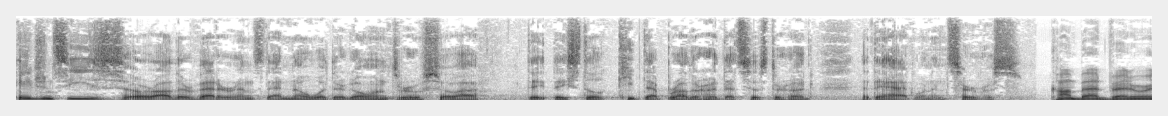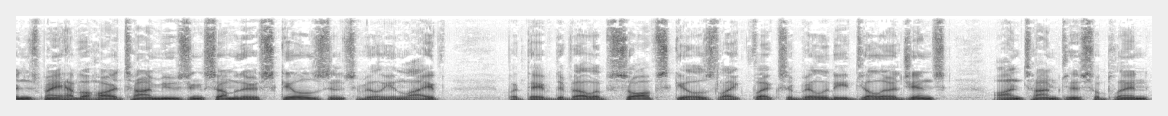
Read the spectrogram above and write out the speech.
agencies or other veterans that know what they're going through. So uh, they, they still keep that brotherhood, that sisterhood that they had when in service. Combat veterans may have a hard time using some of their skills in civilian life, but they've developed soft skills like flexibility, diligence, on time discipline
